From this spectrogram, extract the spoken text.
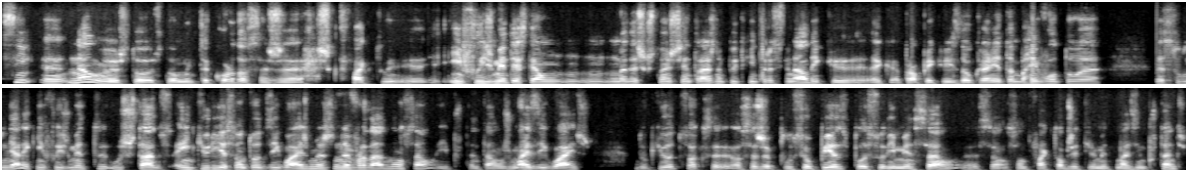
Sim, eh, não, eu estou, estou muito de acordo, ou seja, acho que de facto, eh, infelizmente, esta é um, uma das questões centrais na política internacional e que a própria crise da Ucrânia também voltou a, a sublinhar é que, infelizmente, os Estados, em teoria, são todos iguais, mas na verdade não são, e portanto há uns mais iguais do que outros, ou, que, ou seja, pelo seu peso, pela sua dimensão, eh, são, são de facto objetivamente mais importantes.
